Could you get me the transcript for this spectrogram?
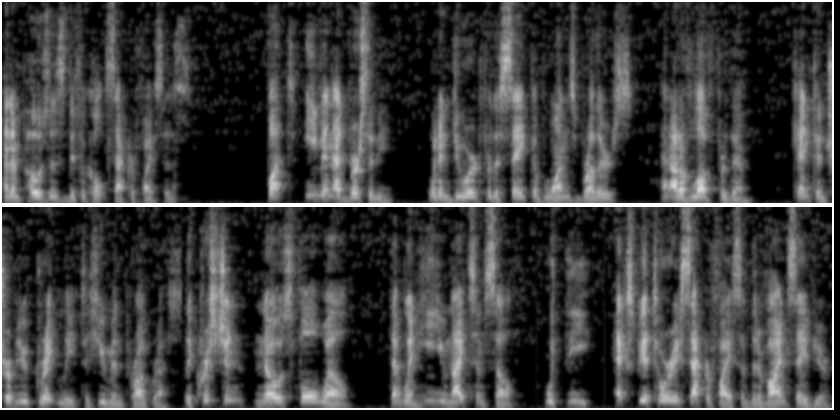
and imposes difficult sacrifices. But even adversity, when endured for the sake of one's brothers and out of love for them, can contribute greatly to human progress. The Christian knows full well that when he unites himself with the expiatory sacrifice of the divine Saviour,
